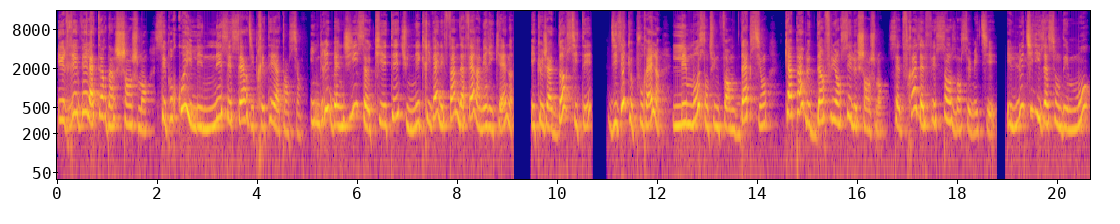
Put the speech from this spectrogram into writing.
est révélateur d'un changement. C'est pourquoi il est nécessaire d'y prêter attention. Ingrid Benjis, qui était une écrivaine et femme d'affaires américaine, et que j'adore citer, disait que pour elle, les mots sont une forme d'action capable d'influencer le changement. Cette phrase, elle fait sens dans ce métier. Et l'utilisation des mots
